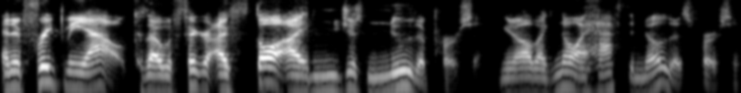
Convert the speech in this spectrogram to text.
And it freaked me out because I would figure. I thought I just knew the person. You know, I'm like, no, I have to know this person.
